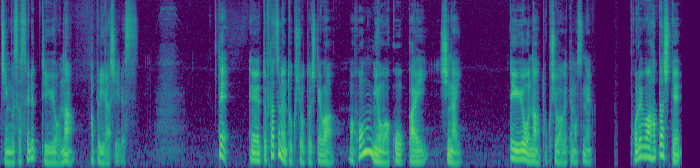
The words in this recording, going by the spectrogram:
チングさせるっていうようなアプリらしいです。で、えー、と2つ目の特徴としては、まあ、本名は公開しないっていうような特徴を挙げてますね。これは果たして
